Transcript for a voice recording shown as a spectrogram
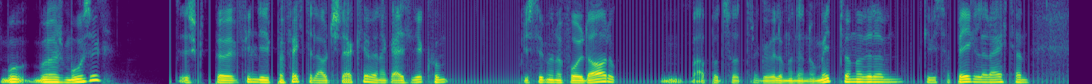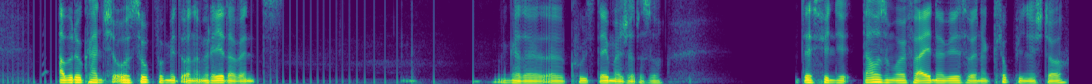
mu, du hast Musik, das ist, finde ich, die perfekte Lautstärke. Wenn ein geiles Lied kommt, ist es immer noch voll da. Du, ab und zu gewöhnen wir dann noch mit, wenn wir wieder einen gewissen Pegel erreicht haben. Aber du kannst auch super mit einem reden, wenn es gerade ein, ein cooles Thema ist oder so. Das finde ich tausendmal feiner, wie so in einem Club da.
